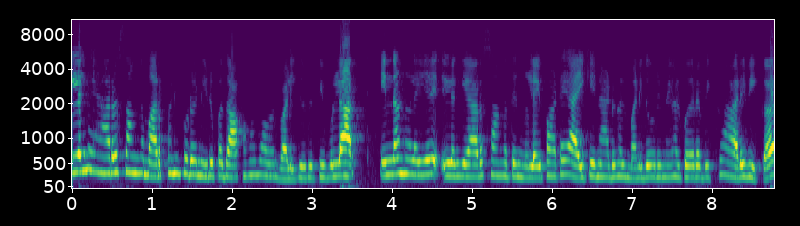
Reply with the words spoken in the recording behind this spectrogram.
இலங்கை அரசாங்கம் அர்ப்பணிப்புடன் இருப்பதாகவும் அவர் வலியுறுத்தியுள்ளார். இந்த நிலையில் இலங்கை அரசாங்கத்தின் நிலைப்பாட்டை ஐக்கிய நாடுகள் மனித உரிமைகள் பேரவைக்கு அறிவிக்க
